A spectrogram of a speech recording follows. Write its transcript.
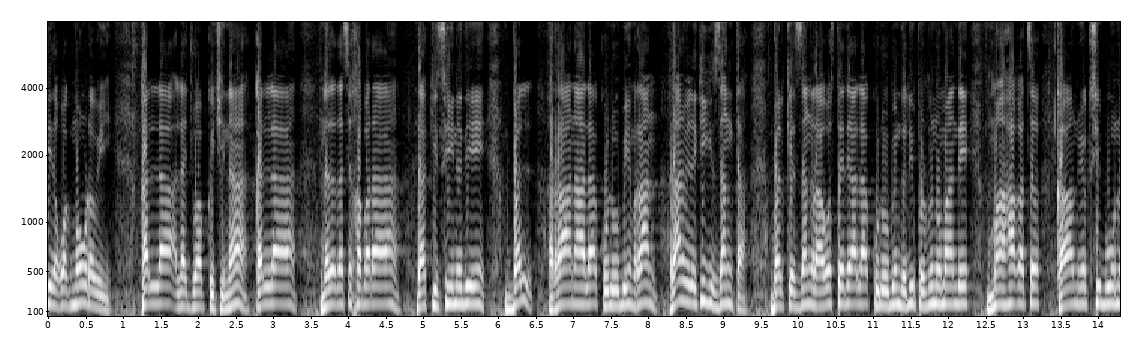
دی د غوګ موړوي کلا لا جواب کوي نه کلا نه داسې خبره دا کیسې نه دی بل ران علی قلوبهم ران ران ویل کیږي زنګ ته بلکې زنګ راوسته دی علی قلوبهم د دې پرونو باندې ما هغه څه کانو یکسبون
